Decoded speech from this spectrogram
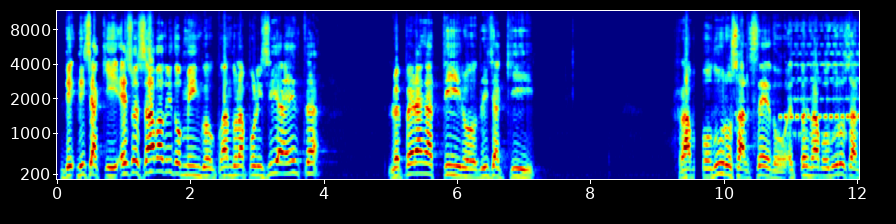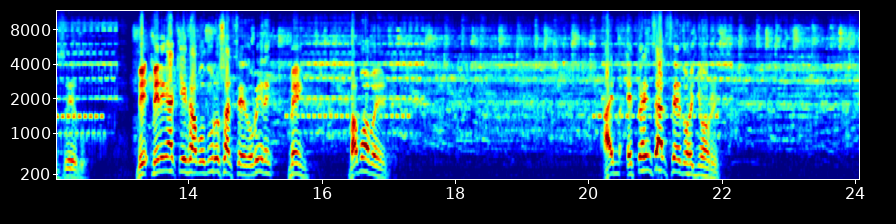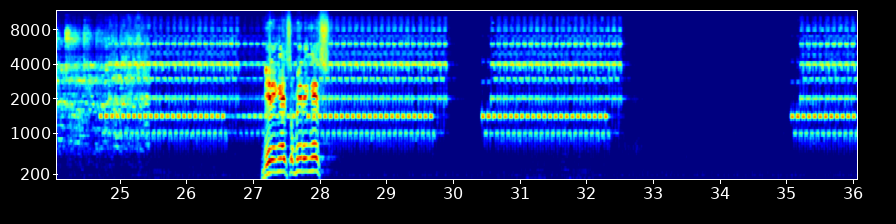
dice aquí, eso es sábado y domingo, cuando la policía entra, lo esperan a tiro, dice aquí, Raboduro Salcedo. Esto es Raboduro Salcedo. miren aquí Raboduro Salcedo. Miren, ven. Vamos a ver. esto es en Salcedo, señores. Miren eso, miren eso.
